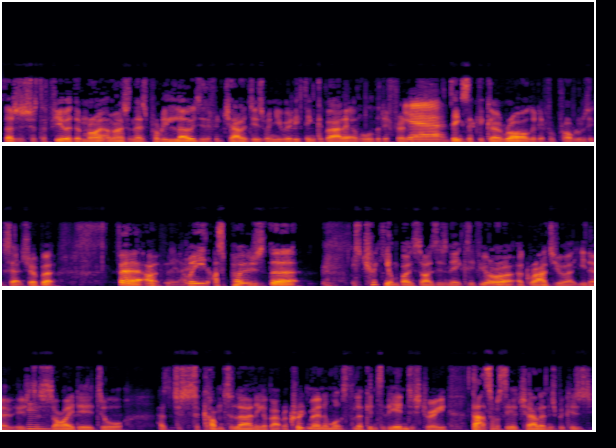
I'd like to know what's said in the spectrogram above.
those are just a few of them, right? I imagine there's probably loads of different challenges when you really think about it, of all the different Yeah. things that could go wrong, and different problems, etc. But fair. I, I mean, I suppose that it's tricky on both sides, isn't it? Because if you're a, a graduate, you know, who's Mm. decided or has just succumbed to learning about recruitment and wants to look into the industry, that's obviously a challenge because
